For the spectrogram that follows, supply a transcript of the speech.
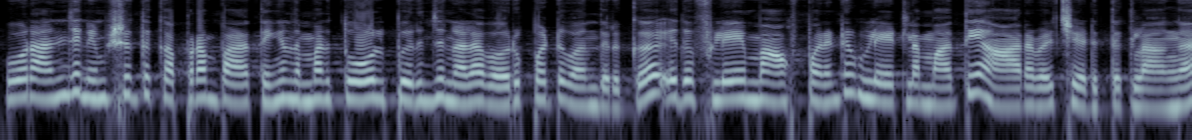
ஒரு அஞ்சு நிமிஷத்துக்கு அப்புறம் பார்த்தீங்கன்னா இந்த மாதிரி தோல் பிரிஞ்சு நல்லா வறுப்பட்டு வந்திருக்கு. இதை ஃப்ளேம் ஆஃப் பண்ணிவிட்டு பிளேட்டில் மாற்றி ஆற வச்சு எடுத்துக்கலாங்க.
